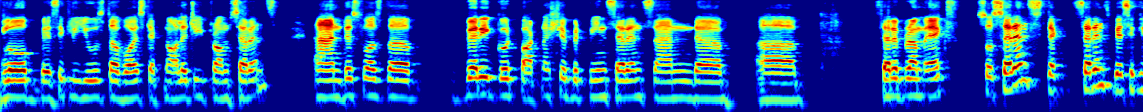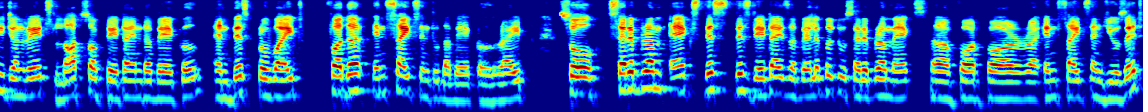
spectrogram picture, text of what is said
globe basically use the voice technology from Cerence. And this was the very good partnership between Cerence and uh, uh, CerebrumX. So Cerence, Cerence basically generates lots of data in the vehicle, and this provides further insights into the vehicle, right? So CerebrumX, this, this data is available to CerebrumX uh, for, for uh, insights and usage.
